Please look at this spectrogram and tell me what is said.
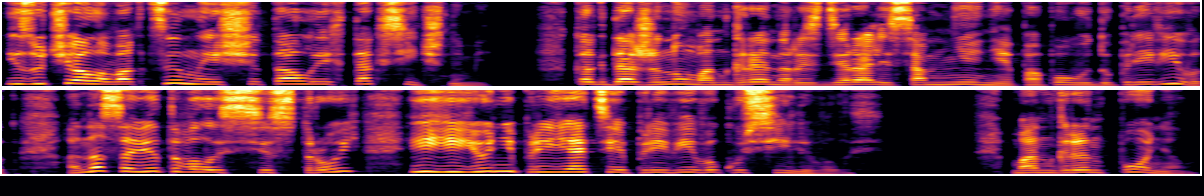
изучала вакцины и считала их токсичными. Когда жену Мангрена раздирали сомнения по поводу прививок, она советовалась с сестрой, и ее неприятие прививок усиливалось. Мангрен понял,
